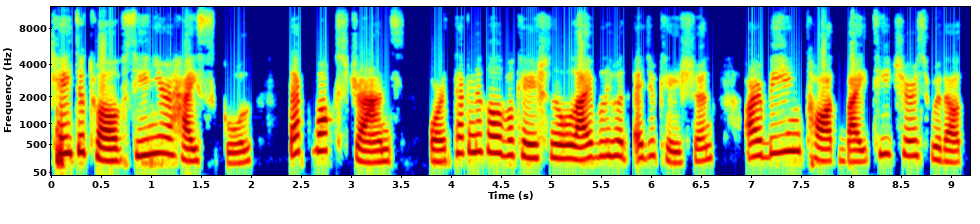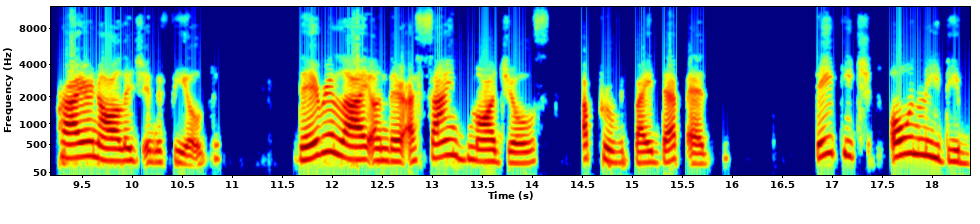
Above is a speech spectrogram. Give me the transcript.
K-12 senior high school, TechVoc strands or technical vocational livelihood education are being taught by teachers without prior knowledge in the field. They rely on their assigned modules approved by DepEd. They teach only the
